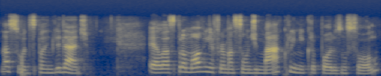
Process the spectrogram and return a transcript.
na sua disponibilidade. Elas promovem a formação de macro e microporos no solo,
